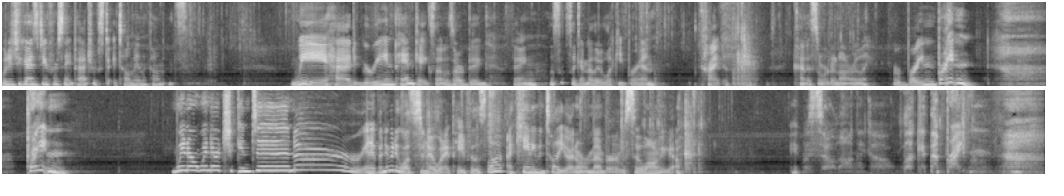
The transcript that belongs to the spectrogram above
What did you guys do for St. Patrick's Day? Tell me in the comments. We had green pancakes. That was our big thing. This looks like another Lucky Brand. Kind of. Kind of, sort of, not really. Or Brighton. Brighton! Brighton! Winner, winner, chicken dinner! And if anybody wants to know what I paid for this lot, I can't even tell you. I don't remember. It was so long ago. It was so long ago. Look at the Brighton.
